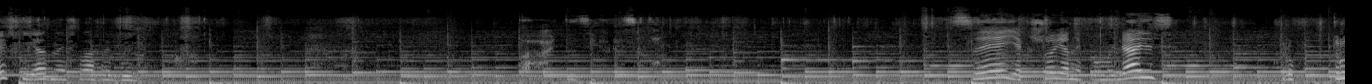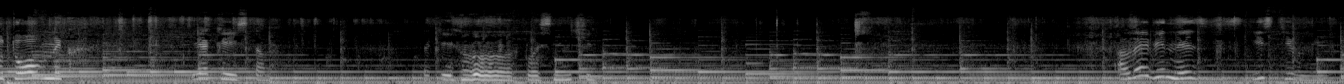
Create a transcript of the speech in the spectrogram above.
Нарешті я знайшла гриби. Це, якщо я не помиляюсь, трутовник якийсь там. Такий класнючий. Але він не їстівний.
